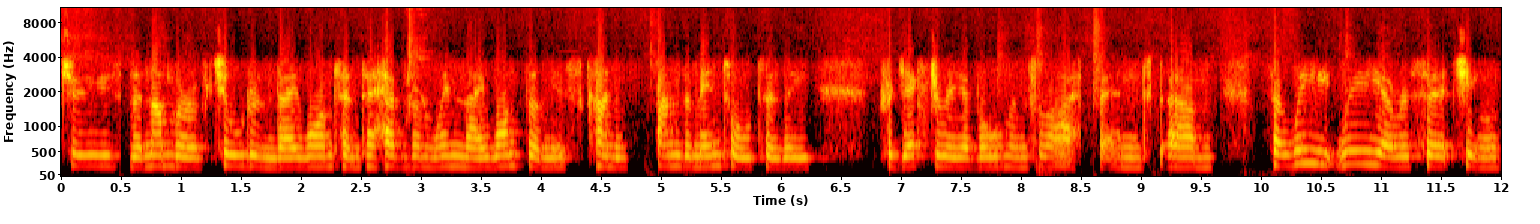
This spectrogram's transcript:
choose the number of children they want and to have them when they want them is kind of fundamental to the trajectory of a woman's life. And um, so we we are researching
